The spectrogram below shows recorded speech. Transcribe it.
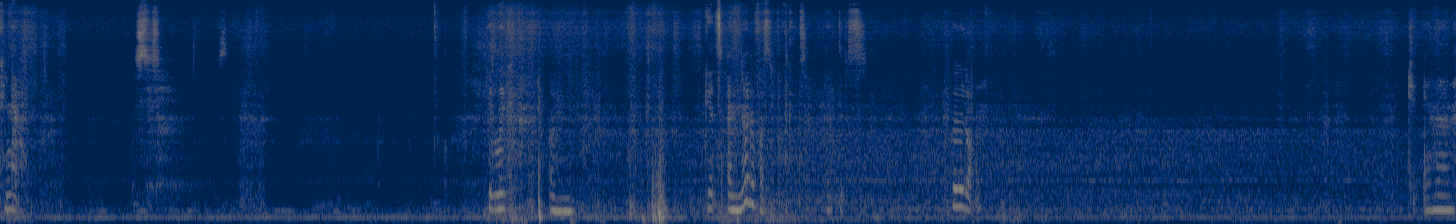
Okay, now. Like, um, gets another fuzzy blanket like this. Put it on. Okay, and then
